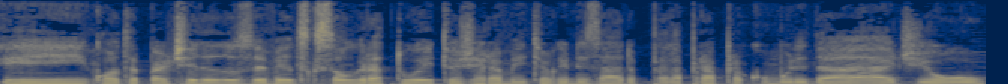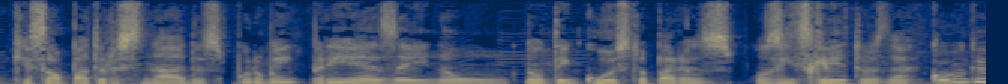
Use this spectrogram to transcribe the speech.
E em contrapartida dos eventos que são gratuitos, geralmente organizados pela própria comunidade ou que são patrocinados por uma empresa e não, não tem custo para os, os inscritos, né? Como que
